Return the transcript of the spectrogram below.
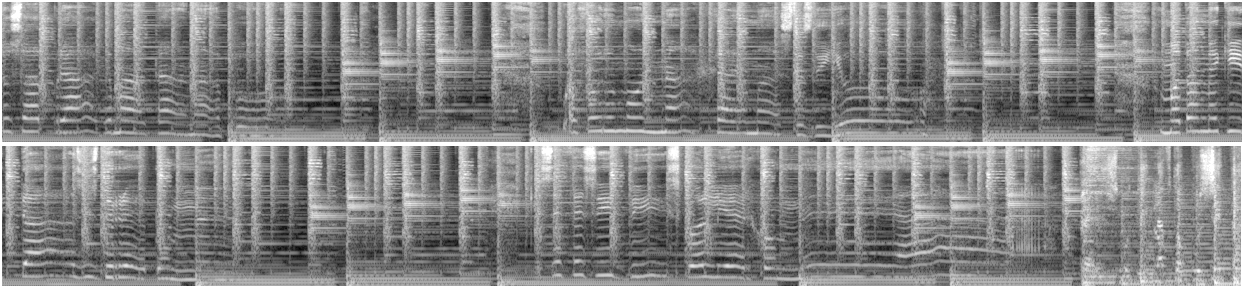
τόσα πράγματα να πω. Που αφορούν μονάχα εμάς τους δυο. Μα όταν με κοιτάζεις ντρέπομαι. Και σε θέση δύσκολη έρχομαι. Πες μου τι είναι αυτό που ζητάς.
